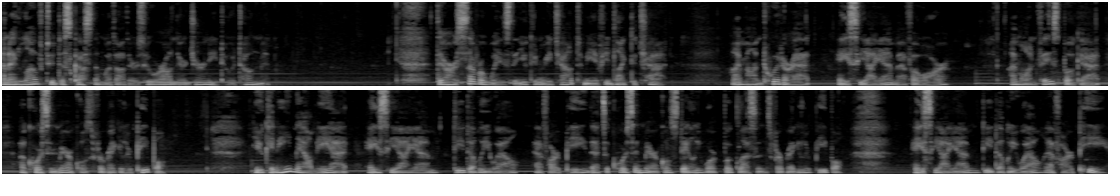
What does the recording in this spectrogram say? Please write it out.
and I love to discuss them with others who are on their journey to atonement. There are several ways that you can reach out to me if you'd like to chat. I'm on Twitter at ACIMFOR. I'm on Facebook at A Course in Miracles for Regular People. You can email me at ACIMDWLFRP, that's A Course in Miracles Daily Workbook Lessons for Regular People, ACIMDWLFRP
